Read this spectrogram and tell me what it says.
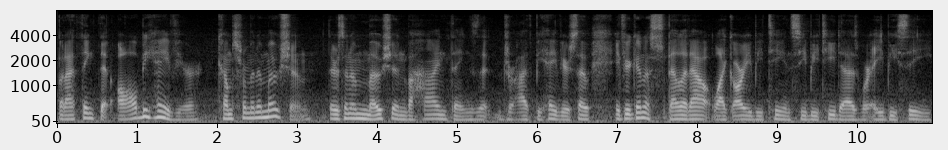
But I think that all behavior comes from an emotion. There's an emotion behind things that drive behavior. So if you're going to spell it out like REBT and CBT does, where ABC,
